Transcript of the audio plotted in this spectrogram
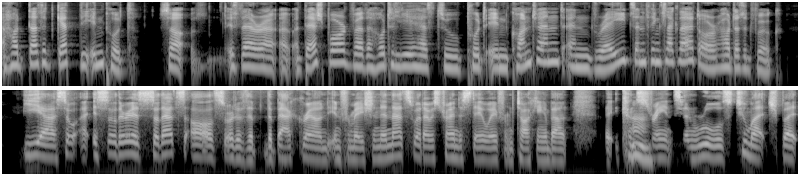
How does it get the input? So, is there a, a, dashboard where the hotelier has to put in content and rates and things like that, or how does it work? Yeah, so uh, so there is so that's all sort of the the background information, and that's what I was trying to stay away from talking about uh, constraints and rules too much. But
